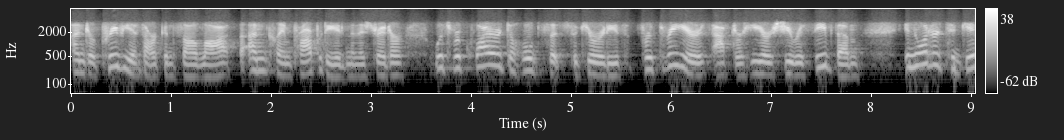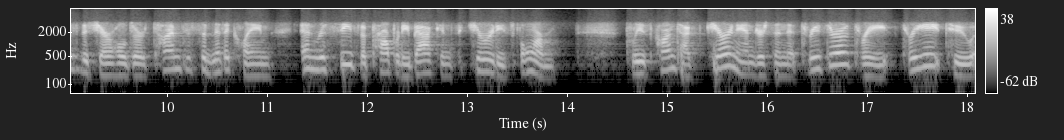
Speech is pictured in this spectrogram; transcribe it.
Under previous Arkansas law, the unclaimed property administrator was required to hold such securities for three years after he or she received them in order to give the shareholder time to submit a claim and receive the property back in securities form please contact Karen Anderson at 303 382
